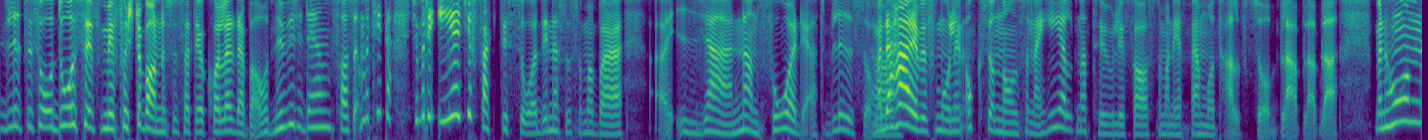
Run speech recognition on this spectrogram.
lite så, och då så, med första barnen så satt jag och kollade där, bara, nu är det den fasen. Men titta, ja, men det är ju faktiskt så, det är nästan som man bara ja, i hjärnan får det att bli så. Men Ja. det här är väl förmodligen också någon sån här helt naturlig fas när man är fem och ett halvt så bla bla bla. Men hon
